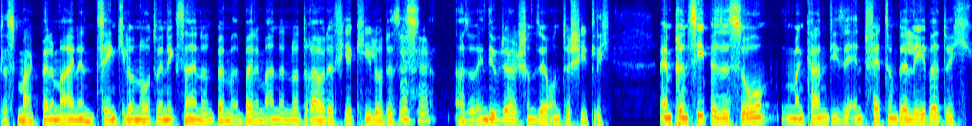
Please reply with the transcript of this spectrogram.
Das mag bei dem einen 10 Kilo notwendig sein und beim, bei dem anderen nur drei oder vier Kilo. Das ist mhm. also individuell schon sehr unterschiedlich. Im Prinzip ist es so, man kann diese Entfettung der Leber durch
